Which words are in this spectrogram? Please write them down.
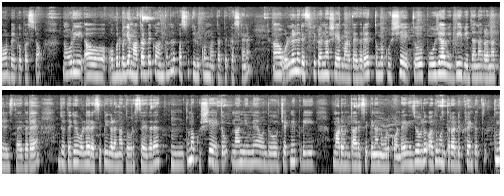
ನೋಡಬೇಕು ಫಸ್ಟು ನೋಡಿ ಒಬ್ಬರ ಬಗ್ಗೆ ಮಾತಾಡಬೇಕು ಅಂತಂದರೆ ಫಸ್ಟ್ ತಿಳ್ಕೊಂಡು ಮಾತಾಡಬೇಕಷ್ಟೇ ಒಳ್ಳೊಳ್ಳೆ ರೆಸಿಪಿಗಳನ್ನ ಶೇರ್ ಮಾಡ್ತಾ ಇದ್ದಾರೆ. ತುಂಬ ಖುಷಿ ಆಯಿತು. ಪೂಜಾ ವಿಧಿ ವಿಧಾನಗಳನ್ನು ತಿಳಿಸ್ತಾ ಇದ್ದಾರೆ. ಜೊತೆಗೆ ಒಳ್ಳೆ ರೆಸಿಪಿಗಳನ್ನು ತೋರಿಸ್ತಾ ಇದ್ದಾರೆ. ತುಂಬ ಖುಷಿ ಆಯಿತು. ನಾನು ನಿನ್ನೆ ಒಂದು ಚಟ್ನಿ ಪುಡಿ ಮಾಡುವಂಥ ರೆಸಿಪಿನ ನೋಡಿಕೊಂಡೆ. ನಿಜವಾಗ್ಲೂ ಅದು ಒಂಥರ ಡಿಫ್ರೆಂಟ್ ತುಂಬ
